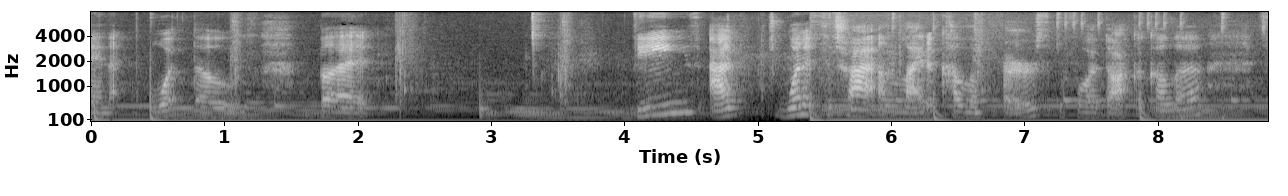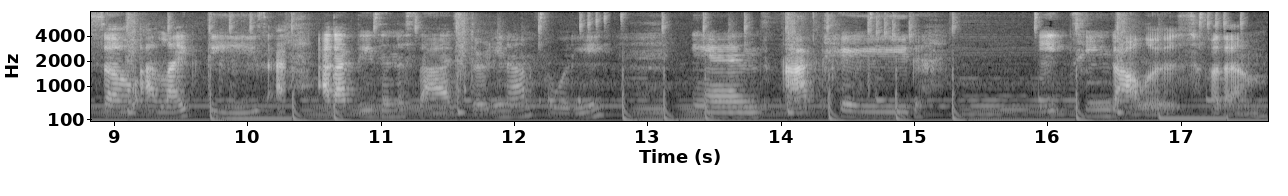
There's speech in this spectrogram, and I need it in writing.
and bought those. But these i wanted to try a lighter color first before a darker color. So i like these. I, I got these in the size 39.40 and i paid $18 for them.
